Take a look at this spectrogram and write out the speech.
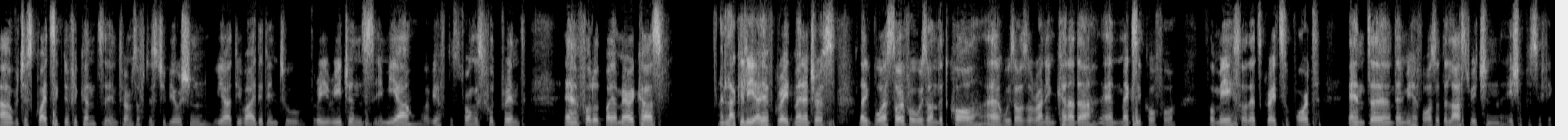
uh, which is quite significant in terms of distribution. We are divided into three regions: EMEA, where we have the strongest footprint, and followed by Americas, and luckily, I have great managers like Boaz Soifer, who is on that call, uh, who is also running Canada and Mexico for, for me. So that's great support. And uh, then we have also the last region, Asia Pacific.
